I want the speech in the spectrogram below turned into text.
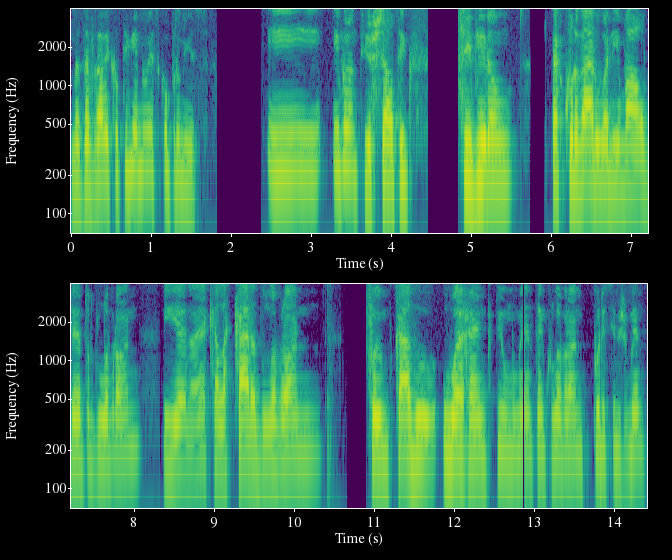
mas a verdade é que ele tinha mesmo esse compromisso. E, e pronto, e os Celtics decidiram acordar o animal dentro do LeBron e é? aquela cara do LeBron foi um bocado o arranque de um momento em que o LeBron pura e simplesmente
